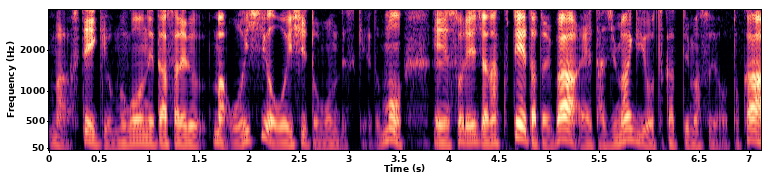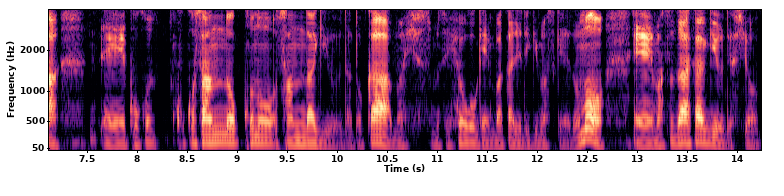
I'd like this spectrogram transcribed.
まあ、ステーキを無言で出されるまあ美味しいは美味しいと思うんですけれども、えー、それじゃなくて例えば、えー、田島牛を使ってますよとか、えー、ここここ産のこの三田牛だとか、まあ、すみません兵庫県ばっかり出てきますけれども、えー、松坂牛ですよ。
